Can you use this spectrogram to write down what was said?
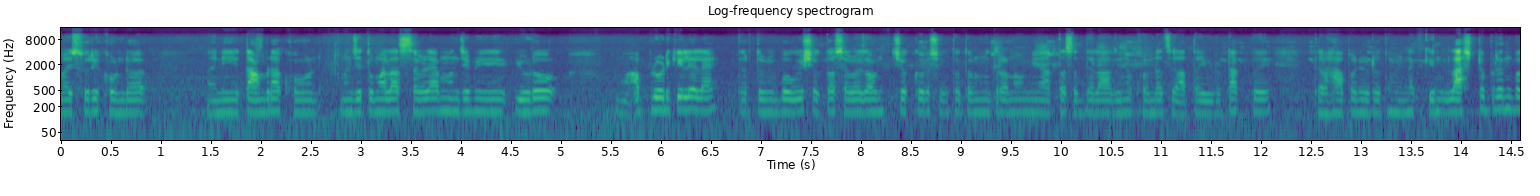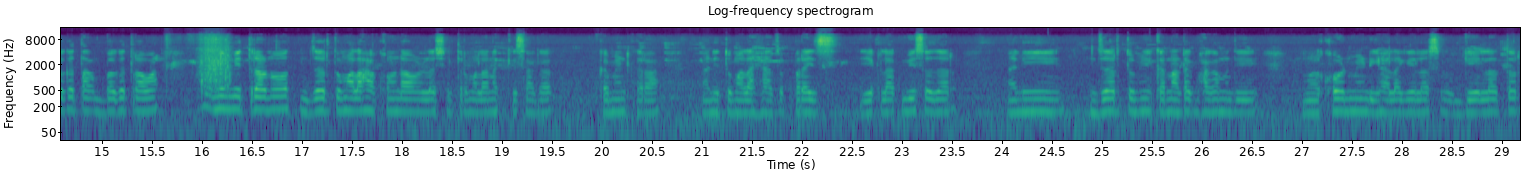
मैसुरी खोंड आणि तांबडा खोंड म्हणजे तुम्हाला सगळ्या म्हणजे मी व्हिडिओ अपलोड केलेला आहे तर तुम्ही बघू शकता सगळं जाऊन चेक करू शकता. तर मित्रांनो मी आता सध्याला अजून एक खोंडाचं आता व्हिडिओ टाकतो आहे तर हा पण व्हिडिओ तुम्ही नक्की लास्टपर्यंत बघत बघत राहा. आणि मित्रांनो जर तुम्हाला हा खोंड आवडला असेल तर मला नक्की सांगा. कमेंट करा. आणि तुम्हाला ह्याचं प्राईस एक लाख वीस हजार. आणि जर तुम्ही कर्नाटक भागामध्ये खोंड मेंढ घ्यायला गेला असेल गेलं तर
